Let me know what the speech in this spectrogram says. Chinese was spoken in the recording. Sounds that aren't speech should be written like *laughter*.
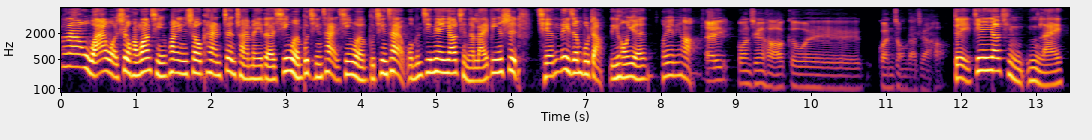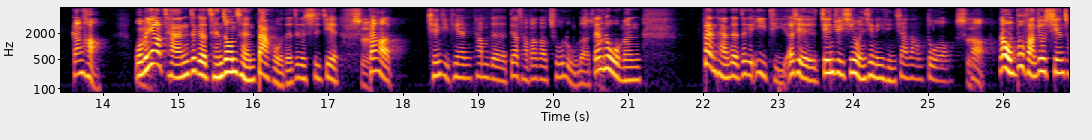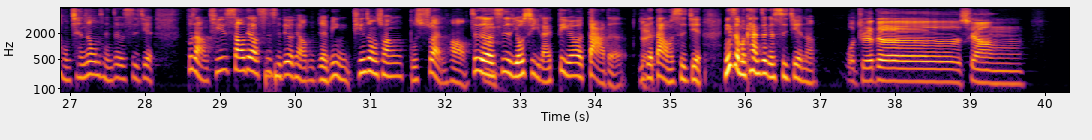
大家午安，我是黄光琴，欢迎收看正传媒的新闻不芹菜，新闻不青菜。我们今天邀请的来宾是前内政部长李宏源，宏源你好。哎，光琴好，各位观众大家好。对，今天邀请你来，刚好我们要谈这个城中城大火的这个事件，是刚好前几天他们的调查报告出炉了，但是我们泛谈的这个议题，而且兼具新闻性的议题相当多，是好，那我们不妨就先从城中城这个事件。部长，其实烧掉四十六条人命，轻重伤不算哈，这个是有史以来第二大的一个大火事件。你怎么看这个事件呢？我觉得像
